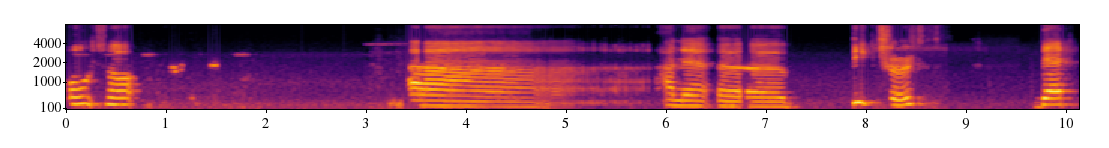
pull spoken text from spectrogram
Also uh, and uh, uh, pictures that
